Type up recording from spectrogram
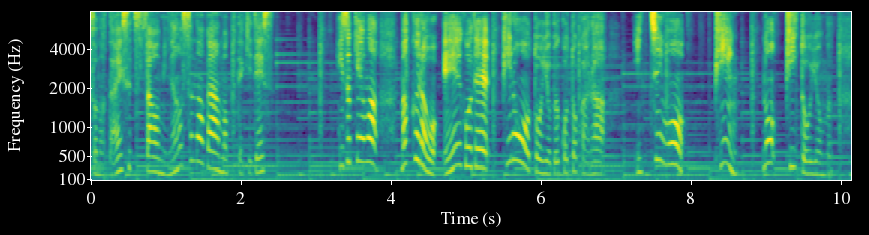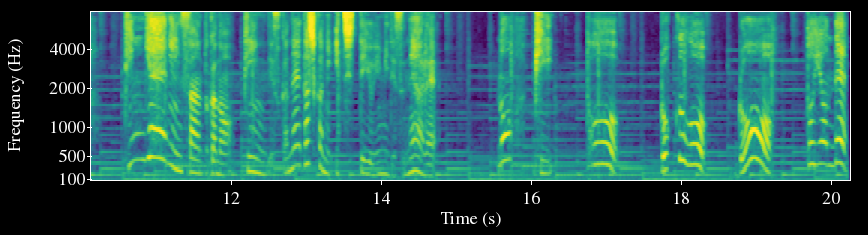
その大切さを見直すのが目的です。日付は枕を英語でピローと呼ぶことから1をピンのピと読む。ピン芸人さんとかのピンですかね。確かに1っていう意味ですねあれ。のピと6をローと呼んで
